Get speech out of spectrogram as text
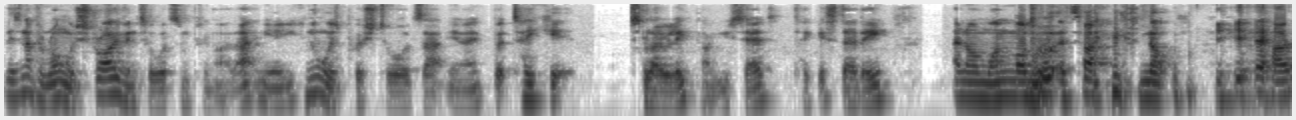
There's nothing wrong with striving towards something like that. You know, you can always push towards that. You know, but take it slowly, like you said. Take it steady, and on one model at a time. Not Yeah.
